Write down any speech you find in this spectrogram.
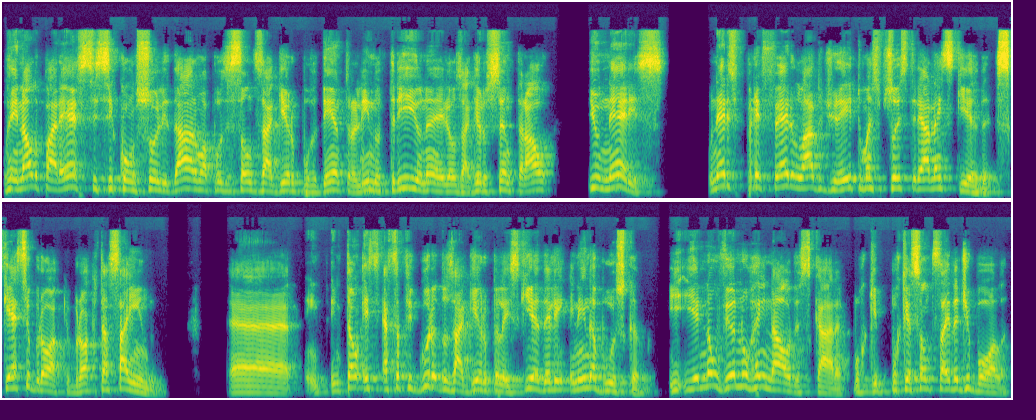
O Reinaldo parece se consolidar numa posição de zagueiro por dentro ali no trio, né? Ele é o zagueiro central. E o Neres, o Neres prefere o lado direito, mas precisou estrear na esquerda. Esquece o Brock, o Brock está saindo. É, então, esse, essa figura do zagueiro pela esquerda, ele, ele ainda busca. E, e, ele não vê no Reinaldo esse cara, porque, por questão de saída de bola.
